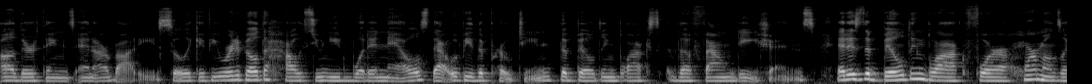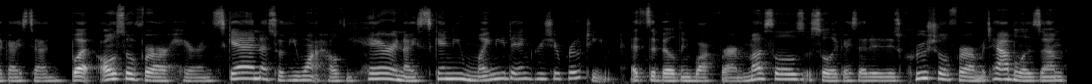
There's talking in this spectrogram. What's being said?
other things in our bodies. So, like if you were to build a house, you need wooden nails. That would be the protein, the building blocks, the foundations. It is the building block for our hormones, like I said, but also for our hair and skin. So, if you want healthy hair and nice skin, you might need to increase your protein. It's the building block for our muscles. So, like I said, it is crucial for our metabolism,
